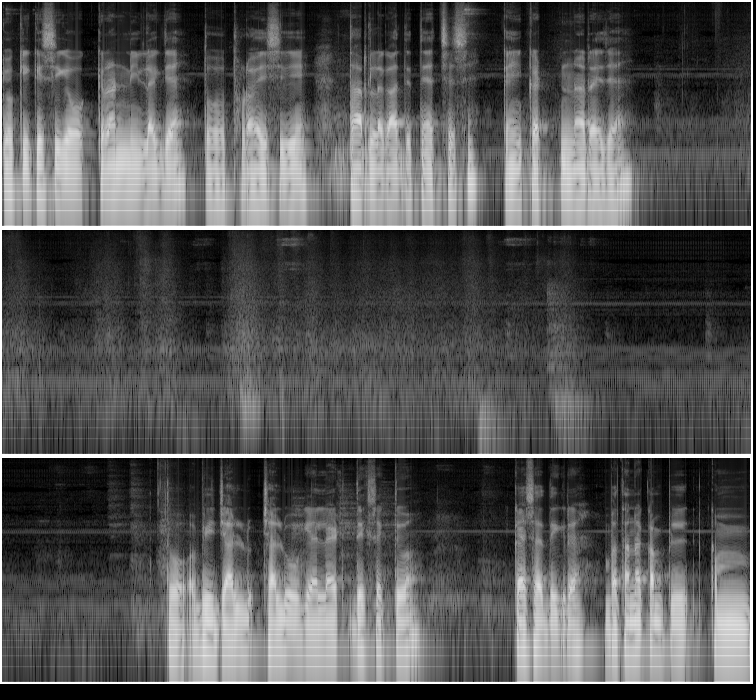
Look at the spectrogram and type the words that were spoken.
क्योंकि किसी को करंट नहीं लग जाए तो थोड़ा इसलिए तार लगा देते हैं अच्छे से, कहीं कट ना रह जाए। तो अभी चालू चालू हो गया लाइट, देख सकते हो, कैसा दिख रहा है, बताना कम्प्ली कम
